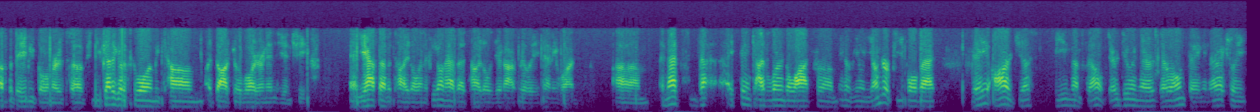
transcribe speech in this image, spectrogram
of the baby boomers of you got to go to school and become a doctor, lawyer, and Indian chief, and you have to have a title. And if you don't have that title, you're not really anyone. Um, and that's that. I think I've learned a lot from interviewing younger people that they are just being themselves. They're doing their their own thing, and they're actually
